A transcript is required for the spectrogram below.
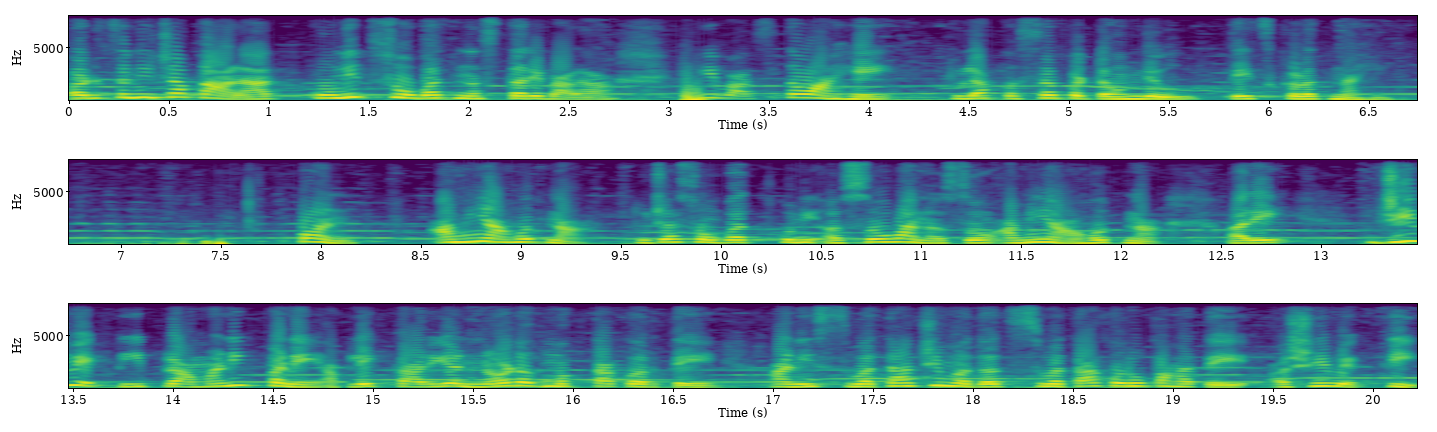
अडचणीच्या काळात कोणीच सोबत नसतं रे बाळा. हे वास्तव आहे. तुला कसं पटवून देऊ तेच कळत नाही. पण आम्ही आहोत ना तुझ्यासोबत कुणी असो वा नसो आम्ही आहोत ना. अरे जी व्यक्ती प्रामाणिकपणे आपले कार्य न डगमगता करते आणि स्वतःची मदत स्वतः करू पाहते अशी व्यक्ती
